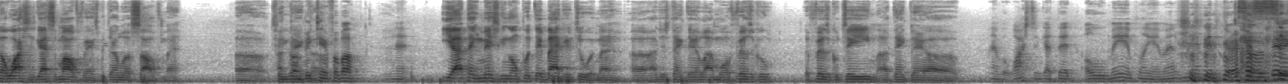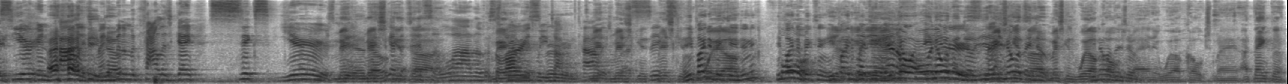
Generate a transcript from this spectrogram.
You know, Washington's got some offense, but they're a little soft, man. Uh, So you going Big uh, Ten football? Yeah, I think Michigan gonna put their back into it, man. Uh, I just think they're a lot more physical, the physical team. I think they're. Uh, Washington got that old man playing, man. Man been six year in college, man. know. He been in the college game six years, man. Yeah, You got Michigan's, that- that's uh, a lot of experience when you talking experience. college. Mi- Michigan, Michigan. And he played the Big well- Ten, didn't he? He played the Big Ten. He Yeah, played the Big. Ten. Indiana, He know, what- he four know what they do. years. Yeah, he know what Michigan's, they uh, do. Michigan's well You know what they coached, man. They're well coached, man. I think the,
